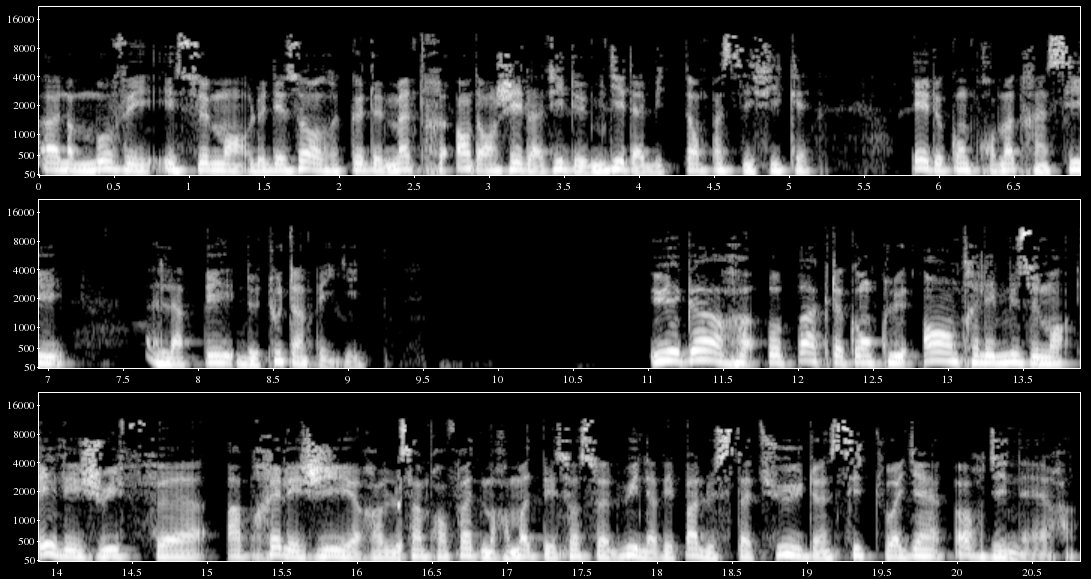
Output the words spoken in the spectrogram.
un homme mauvais et semant le désordre que de mettre en danger la vie de milliers d'habitants pacifiques et de compromettre ainsi la paix de tout un pays. Eu égard au pacte conclu entre les musulmans et les juifs après l'égir, le saint prophète Mohammed lui n'avait pas le statut d'un citoyen ordinaire.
